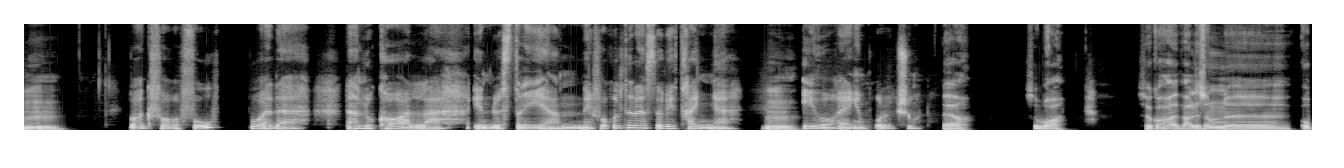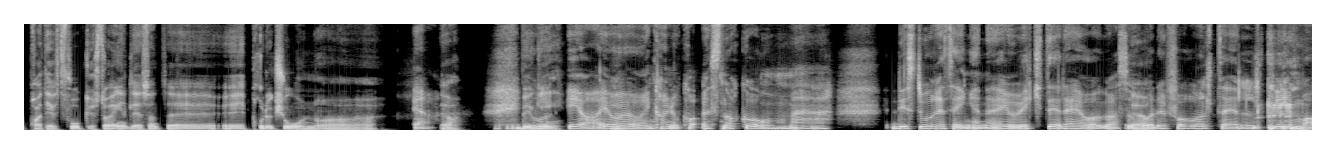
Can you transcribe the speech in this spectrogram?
Mm. Og for å få opp både den lokale industrien i forhold til det som vi trenger mm. i vår egen produksjon. Ja, så bra. Så dere har et veldig sånn uh, operativt fokus da, egentlig, sant? i produksjon og ja. ja. Bygging. Jo, ja, jo, jo, en kan jo snakke om eh, de store tingene, det er jo viktig det òg, altså Ja. både forhold til klima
